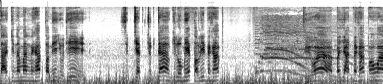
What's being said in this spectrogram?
ตรากินน้ำมันนะครับ ตอนนี้อยู่ที่ 17.9 กิโลเมตรต่อลิตรนะครับ อว่าประหยัดนะครับ เพราะว่า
